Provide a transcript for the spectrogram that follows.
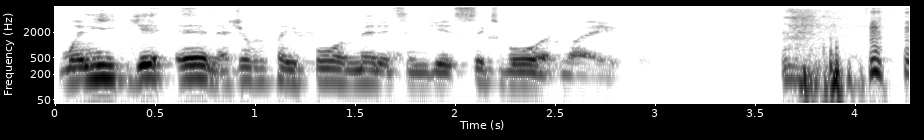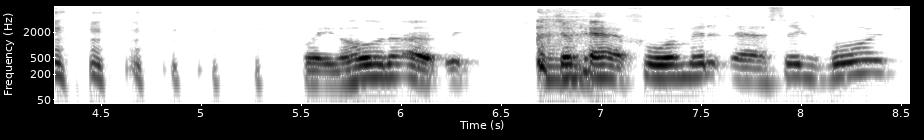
when he get in, that you can play four minutes and get six boards. Like, wait, hold up. Joker had four minutes and six boards.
